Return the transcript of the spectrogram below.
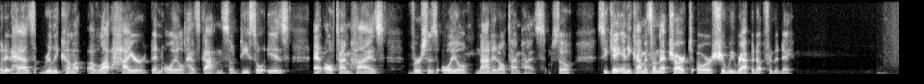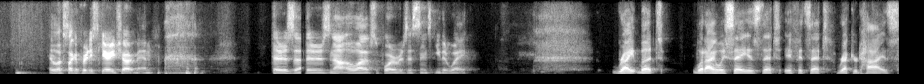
but it has really come up a lot higher than oil has gotten so diesel is at all-time highs versus oil not at all-time highs so ck any comments on that chart or should we wrap it up for the day it looks like a pretty scary chart, man. there's uh, there's not a lot of support or resistance either way. Right, but what I always say is that if it's at record highs,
